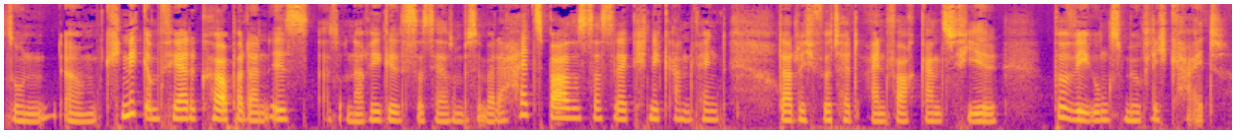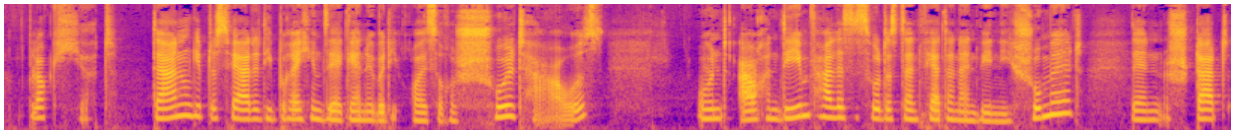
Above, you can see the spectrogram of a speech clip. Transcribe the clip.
so ein ähm, Knick im Pferdekörper dann ist, also in der Regel ist das ja so ein bisschen bei der Halsbasis, dass der Knick anfängt, dadurch wird halt einfach ganz viel Bewegungsmöglichkeit blockiert. Dann gibt es Pferde, die brechen sehr gerne über die äußere Schulter aus. Und auch in dem Fall ist es so, dass dein Pferd dann ein wenig schummelt denn statt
